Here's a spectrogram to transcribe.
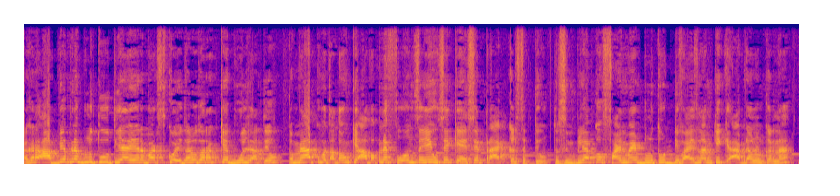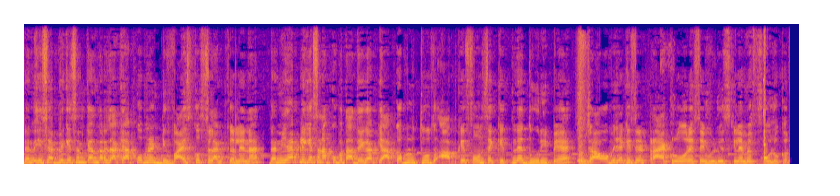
अगर आप भी अपने ब्लूटूथ या एयरबड्स को इधर उधर रख के भूल जाते हो तो मैं आपको बताता हूँ कि आप अपने फ़ोन से ही उसे कैसे ट्रैक कर सकते हो। तो सिंपली आपको फाइंड माई ब्लूटूथ डिवाइस नाम की ऐप डाउनलोड करना है। देन इस एप्लीकेशन के अंदर जाके आपको अपने डिवाइस को सिलेक्ट कर लेना है। देन ये एप्लीकेशन आपको बता देगा कि आपका ब्लूटूथ आपके फ़ोन से कितने दूरी पे है। तो जाओ अभी जाके इसे ट्रैक करो और ऐसे वीडियोस के लिए मैं फॉलो करो।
